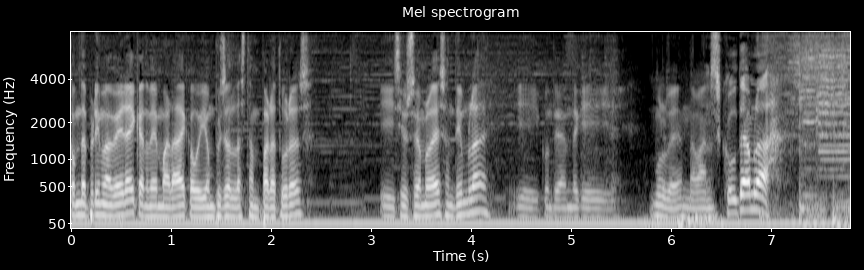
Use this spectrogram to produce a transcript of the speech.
com de primavera i que també m'agrada que avui hem pujat les temperatures i si us sembla bé, sentim-la i continuem d'aquí Molt bé, endavant. Escoltem-la. Van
